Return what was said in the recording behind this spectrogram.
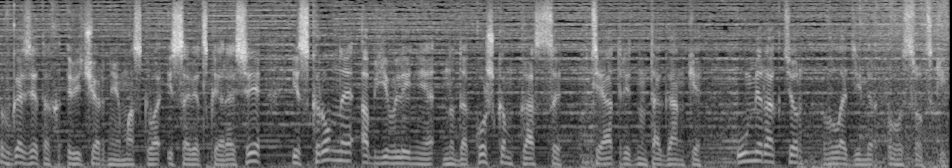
в газетах «Вечерняя Москва» и «Советская Россия» и скромное объявление над окошком кассы в театре на Таганке. Умер актер Владимир Высоцкий.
